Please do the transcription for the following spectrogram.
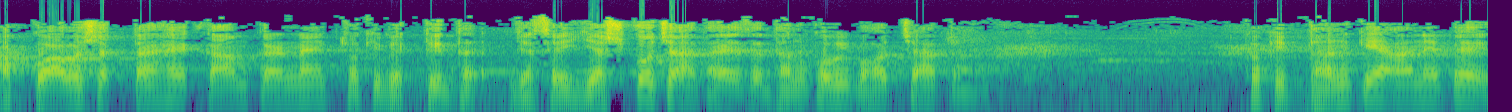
आपको आवश्यकता है काम करना है, क्योंकि व्यक्ति जैसे यश को चाहता है, ऐसे धन को भी बहुत चाहता है। क्योंकि धन के आने पे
